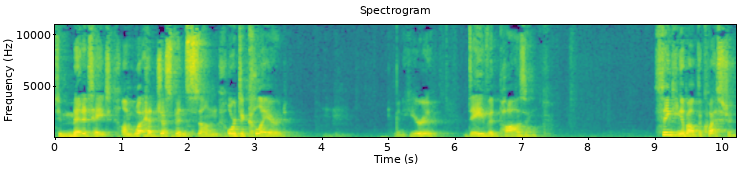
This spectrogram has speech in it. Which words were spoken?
to meditate on what had just been sung or declared. You can hear it, David pausing, thinking about the question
